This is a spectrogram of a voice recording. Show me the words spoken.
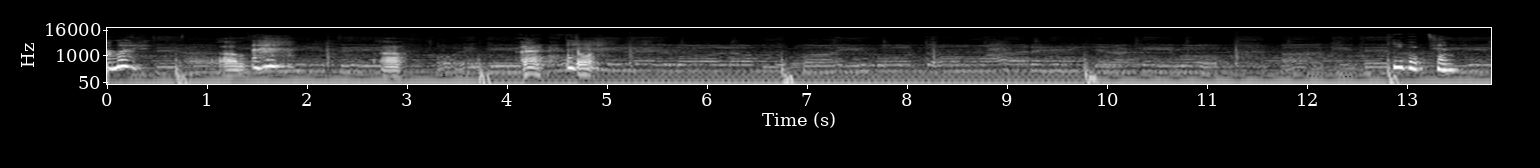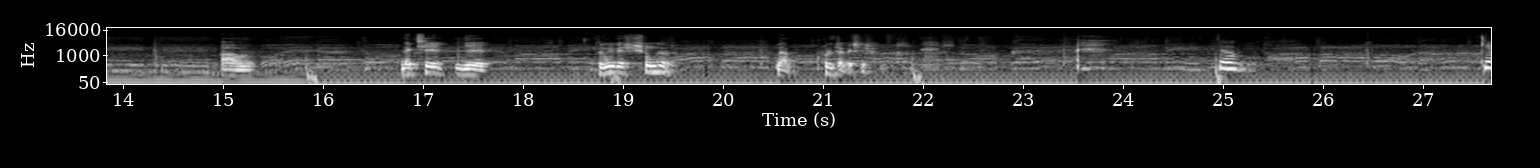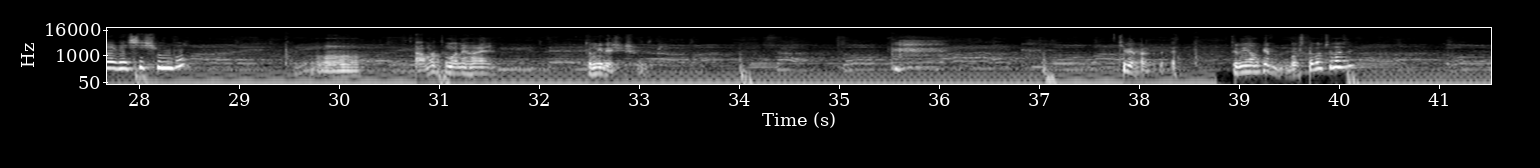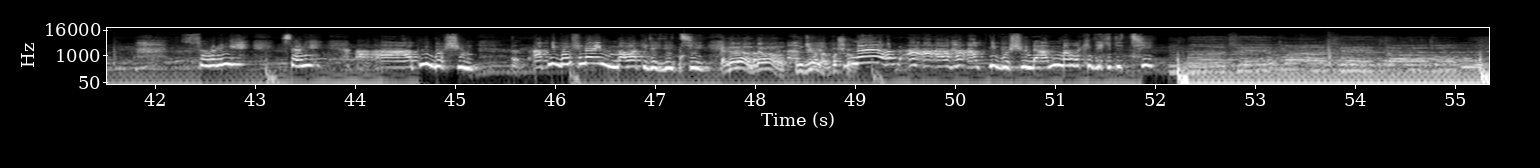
আমার? হ্যাঁ তোমার। কি দেখছেন? দেখছি যে তুমি বেশি সুন্দর? না ফুলটা বেশি সুন্দর। তো কে বেশি সুন্দর? আমার তো মনে হয় তুমি বেশি সুন্দর। কি ব্যাপার? তুমি আমাকে বসতে বলছো না যে? সরি সরি আপনি বসুন। আপনি বসুন আমি মামাকে দেখে দিচ্ছি। না না দাঁড়াও তুমি যেও না বসো। না আপনি বসুন আমি মামাকে দেখে দিচ্ছি। se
